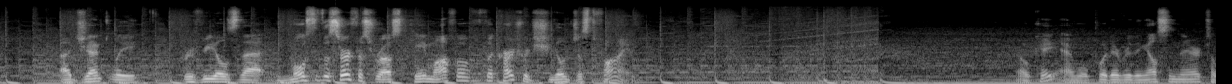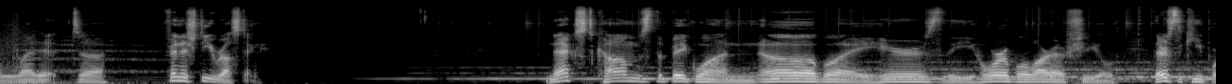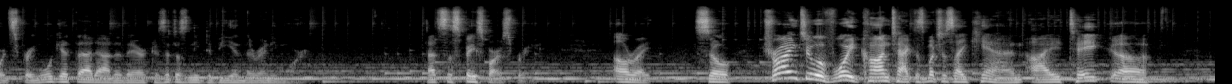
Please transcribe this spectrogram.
uh, gently reveals that most of the surface rust came off of the cartridge shield just fine. Okay, and we'll put everything else in there to let it uh, finish derusting. Next comes the big one. Oh boy, here's the horrible RF shield. There's the keyboard spring. We'll get that out of there because it doesn't need to be in there anymore. That's the spacebar spring. Alright, so trying to avoid contact as much as I can, I take uh,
